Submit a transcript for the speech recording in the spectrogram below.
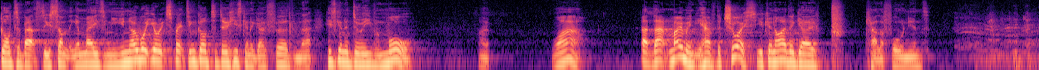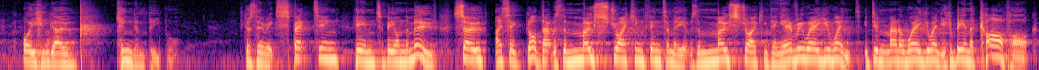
God's about to do something amazing. You know what you're expecting god to do? He's going to go further than that. He's going to do even more. Like, wow. At that moment you have the choice. You can either go californians or you can go kingdom people because they're expecting him to be on the move. So I said, God, that was the most striking thing to me. It was the most striking thing. Everywhere you went, it didn't matter where you went. You could be in the car park.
